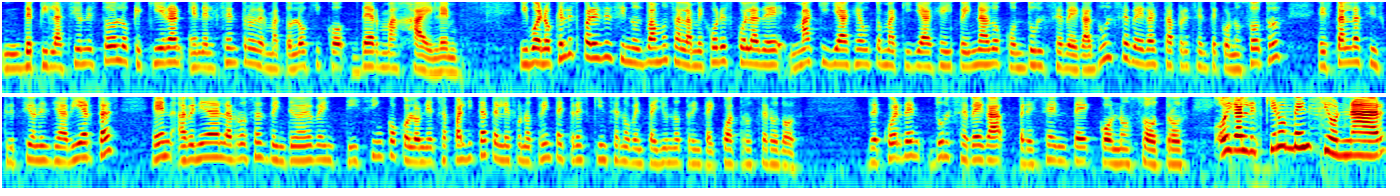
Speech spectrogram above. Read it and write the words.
mm, depilaciones, todo lo que quieran en el Centro Dermatológico Derma Highland. Y bueno, ¿qué les parece si nos vamos a la mejor escuela de maquillaje, automaquillaje y peinado con Dulce Vega? Dulce Vega está presente con nosotros, están las inscripciones ya abiertas en Avenida de las Rosas 2925, Colonia Chapalita, teléfono 33 15 91 3402. Recuerden, Dulce Vega presente con nosotros. Oigan, les quiero mencionar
